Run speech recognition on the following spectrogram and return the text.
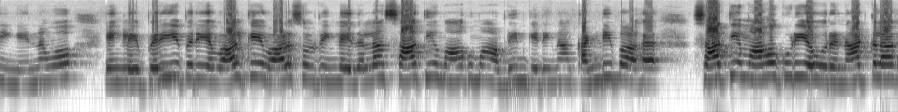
நீங்கள் என்னவோ எங்களை பெரிய பெரிய வாழ்க்கையை வாழ சொல்கிறீங்களே இதெல்லாம் சாத்தியமாகுமா அப்படின்னு கேட்டிங்கன்னா கண்டிப்பாக சாத்தியமாகக்கூடிய ஒரு நாட்களாக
